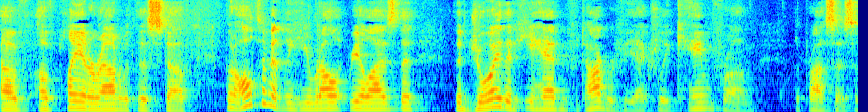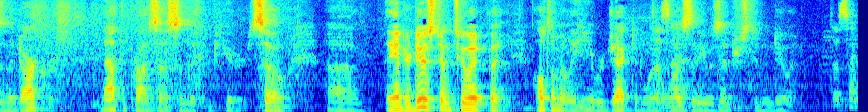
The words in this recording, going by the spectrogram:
of, of playing around with this stuff. But ultimately, he realized that the joy that he had in photography actually came from the process in the darkroom, not the process in the computer. So uh, they introduced him to it, but ultimately he rejected what it was it? that he was interested in doing. Doesn't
